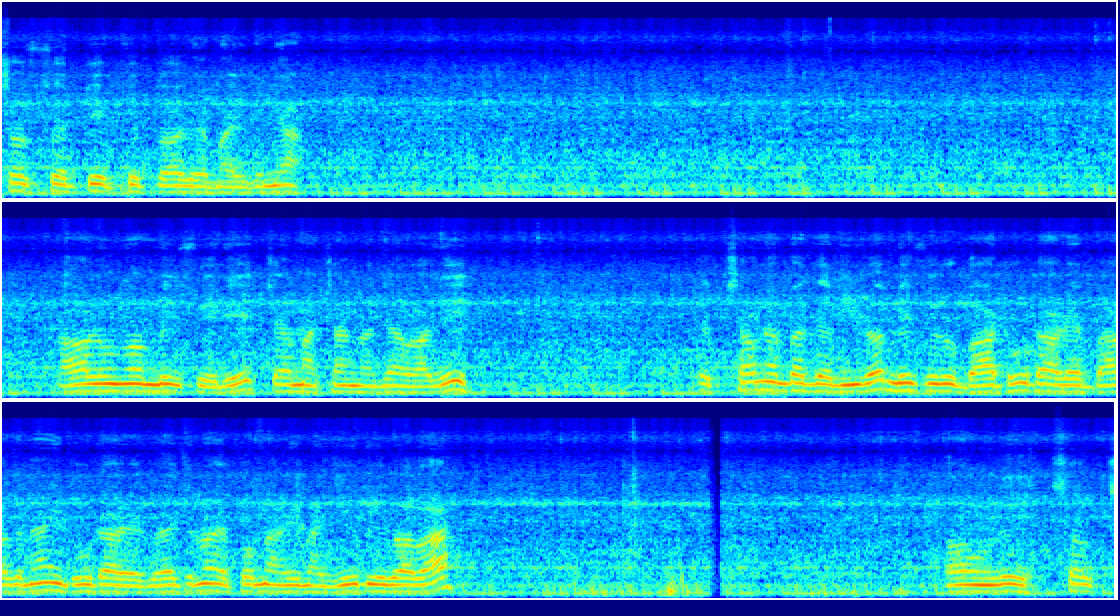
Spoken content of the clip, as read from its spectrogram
61ဖြစ်သွားပြန်ပါပြီခင်ဗျအားလုံးသောမိတ်ဆွေတွေကျမ်းမာချမ်းသာကြပါစေ။ချောင်းနဲ့ပတ်သက်ပြီးတော့မိတ်ဆွေတို့ဘာထိုးထားလဲဘာကနိုင်ထိုးထားလဲဆိုတော့ကျွန်တော်ရဲ့ comment လေးမှာရေးပေးပါပါ။အောင်လေး66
